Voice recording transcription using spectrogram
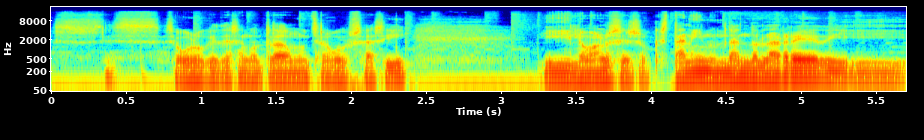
seguro que te has encontrado muchas webs así. Y lo malo es eso, que están inundando la red y,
